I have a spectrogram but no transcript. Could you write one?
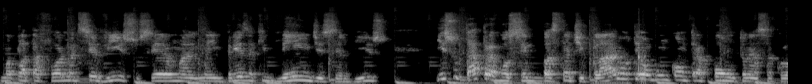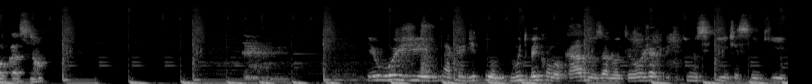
uma plataforma de serviço, ser uma, uma empresa que vende serviço. Isso tá para você bastante claro ou tem algum contraponto nessa colocação? Eu hoje acredito, muito bem colocado, Zanotto, eu hoje acredito no seguinte, assim, que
